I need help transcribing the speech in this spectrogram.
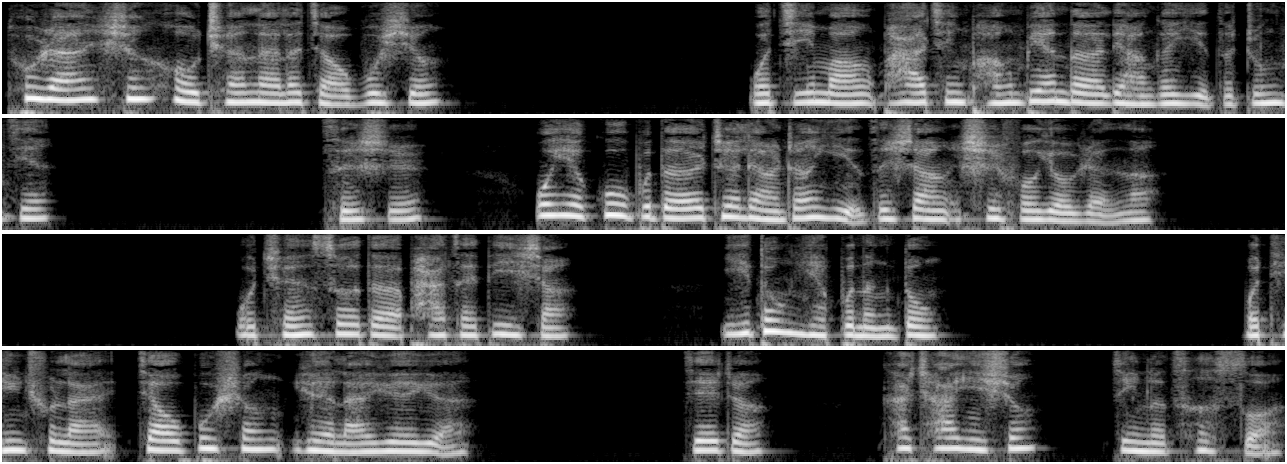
突然，身后传来了脚步声。我急忙爬进旁边的两个椅子中间。此时，我也顾不得这两张椅子上是否有人了。我蜷缩的趴在地上，一动也不能动。我听出来脚步声越来越远，接着。咔嚓一声，进了厕所。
